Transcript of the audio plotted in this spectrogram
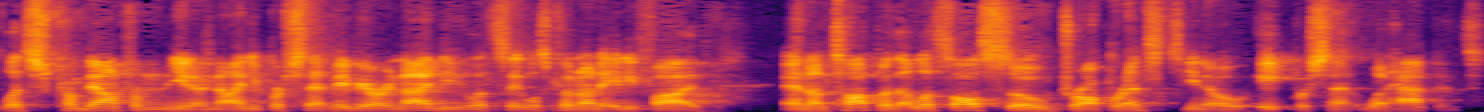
let's come down from you know 90%, maybe our 90. Let's say let's go down to 85 and on top of that, let's also drop rents, you know, 8%. What happens,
